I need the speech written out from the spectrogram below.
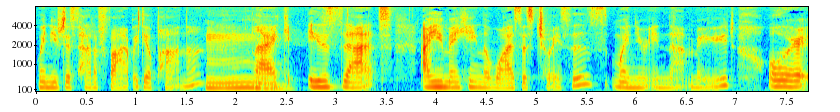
when you've just had a fight with your partner? Mm. Like, is that, are you making the wisest choices when you're in that mood? Or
